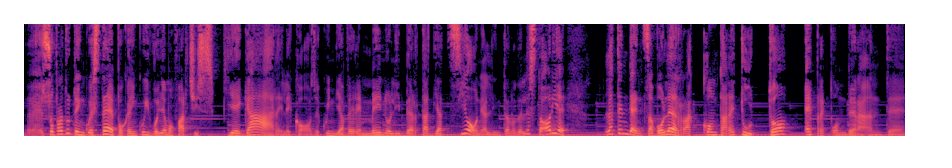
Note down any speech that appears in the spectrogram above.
eh, soprattutto in quest'epoca in cui vogliamo farci spiegare le cose, quindi avere avere meno libertà di azione all'interno delle storie, la tendenza a voler raccontare tutto è preponderante.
